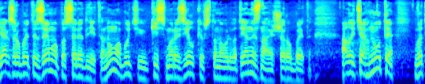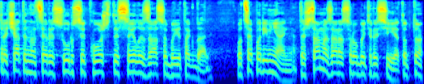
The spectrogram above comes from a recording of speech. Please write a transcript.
Як зробити зиму посеред літа? Ну, мабуть, якісь морозилки встановлювати. Я не знаю, що робити. Але тягнути, витрачати на це ресурси, кошти, сили, засоби і так далі. Оце порівняння. Те ж саме зараз робить Росія. Тобто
